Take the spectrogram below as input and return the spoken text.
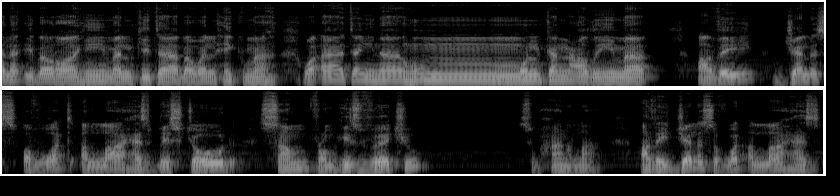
آل إبراهيم الكتاب والحكمة وآتيناهم ملكا عظيما Are they jealous of what Allah has bestowed some from His virtue? Subhanallah. Are they jealous of what Allah has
